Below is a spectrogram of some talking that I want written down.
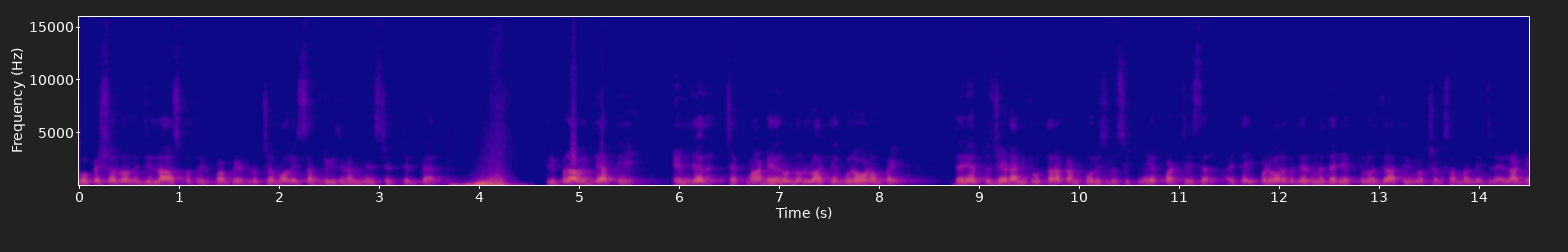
గోపేశ్వర్లోని జిల్లా ఆసుపత్రికి పంపినట్లు చమోలి సబ్ డివిజనల్ మేజిస్ట్రేట్ తెలిపారు. త్రిపుర విద్యార్థి ఎంజల్ చక్మా డెహ్రాడూన్లో హత్యకు గురవడంపై దర్యాప్తు చేయడానికి ఉత్తరాఖండ్ పోలీసులు సిట్ను ఏర్పాటు చేశారు. అయితే ఇప్పటివరకు జరిగిన దర్యాప్తులో జాతి వివక్షకు సంబంధించిన ఎలాంటి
